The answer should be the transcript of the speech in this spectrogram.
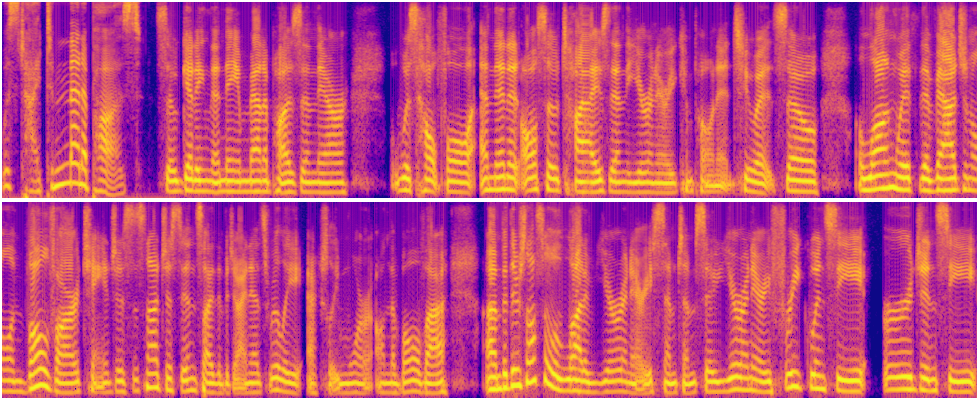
was tied to menopause. So, getting the name menopause in there was helpful. And then it also ties in the urinary component to it. So, along with the vaginal and vulvar changes, it's not just inside the vagina, it's really actually more on the vulva. Um, but there's also a lot of urinary symptoms. So, urinary frequency, urgency,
